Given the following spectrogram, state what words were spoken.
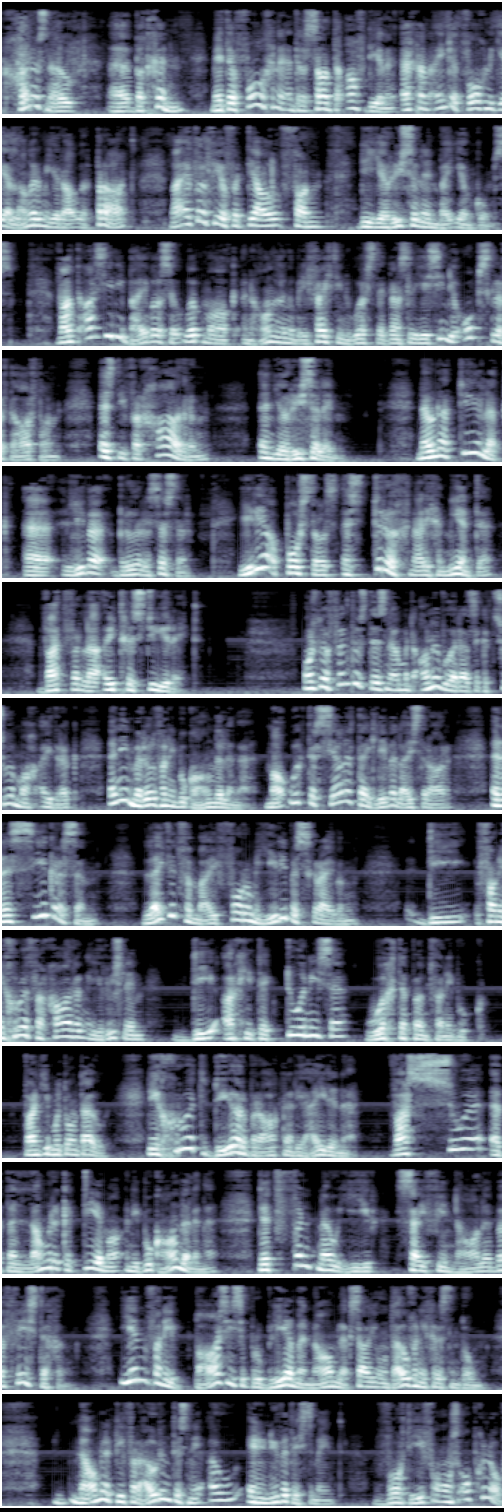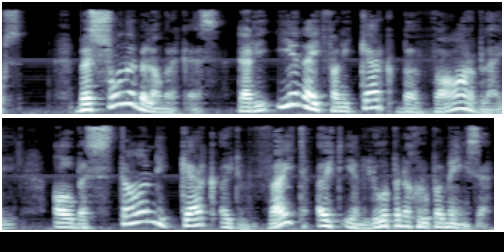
gaan ons nou uh, begin met 'n volgende interessante afdeling. Ek gaan eintlik volgende keer langer met jou daaroor praat, maar ek wil vir jou vertel van die Jerusalem byeenkoms. Want as jy die Bybel sou oopmaak in Handelinge by die 15de hoofstuk, dan sal jy sien die opskrif daarvan is die vergadering in Jerusalem. Nou natuurlik, uh, liewe broer en suster, Hierdie apostels is terug na die gemeente wat vir hulle uitgestuur het. Ons bevind ons dus nou met ander woorde as ek dit so mag uitdruk in die middel van die boek Handelinge, maar ook terselfdertyd liewe luisteraar, in 'n sekere sin lyk dit vir my vorm hierdie beskrywing die van die groot vergadering in Jerusalem die argitektoniese hoogtepunt van die boek. Want jy moet onthou, die groot deurbraak na die heidene was so 'n belangrike tema in die boek Handelinge, dit vind nou hier sy finale bevestiging. Een van die basiese probleme, naamlik sal jy onthou van die Christendom, naamlik die verhouding tussen die Ou en die Nuwe Testament, word hier vir ons opgelos. Besonder belangrik is dat die eenheid van die kerk bewaar bly al bestaan die kerk uit wyd uiteenlopende groepe mense.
